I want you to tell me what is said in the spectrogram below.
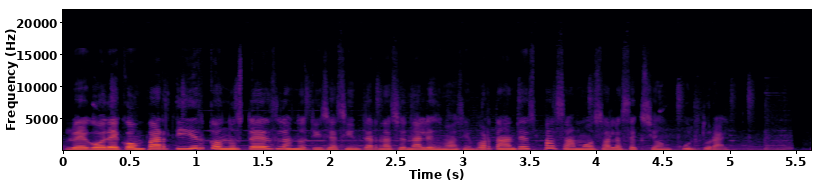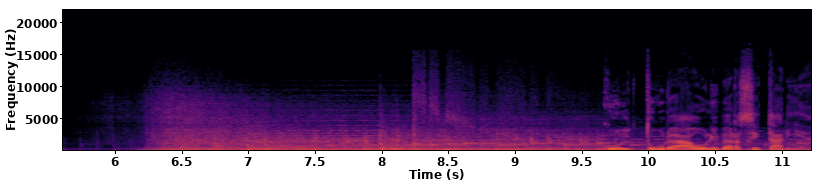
Luego de compartir con ustedes las noticias internacionales más importantes, pasamos a la sección cultural. Cultura Universitaria.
